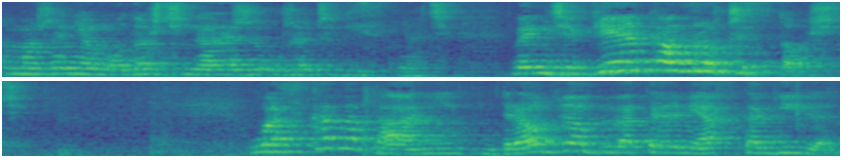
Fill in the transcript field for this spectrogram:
A marzenia młodości należy urzeczywistniać. Będzie wielka uroczystość. Łaskawa Pani, drodzy obywatele miasta Gilen,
